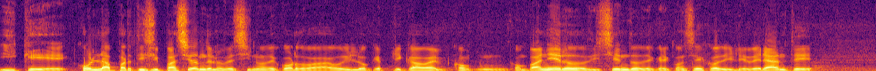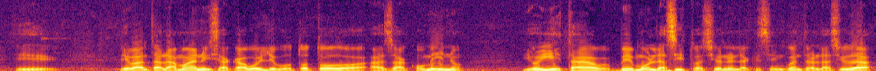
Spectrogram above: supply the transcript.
y que con la participación de los vecinos de Córdoba, hoy lo que explicaba el compañero diciendo de que el Consejo Deliberante eh, levanta la mano y se acabó y le votó todo a Giacomino, y hoy está, vemos la situación en la que se encuentra la ciudad.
